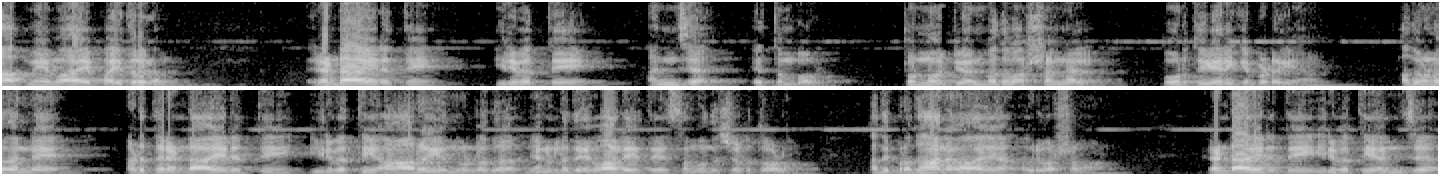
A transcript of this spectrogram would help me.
ആത്മീയമായ പൈതൃകം രണ്ടായിരത്തി ഇരുപത്തി അഞ്ച് എത്തുമ്പോൾ തൊണ്ണൂറ്റി ഒൻപത് വർഷങ്ങൾ പൂർത്തീകരിക്കപ്പെടുകയാണ്. അതുകൊണ്ട് തന്നെ അടുത്ത രണ്ടായിരത്തി ഇരുപത്തി ആറ് എന്നുള്ളത് ഞങ്ങളുടെ ദേവാലയത്തെ സംബന്ധിച്ചിടത്തോളം അതിപ്രധാനമായ ഒരു വർഷമാണ്. രണ്ടായിരത്തി ഇരുപത്തി അഞ്ച്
